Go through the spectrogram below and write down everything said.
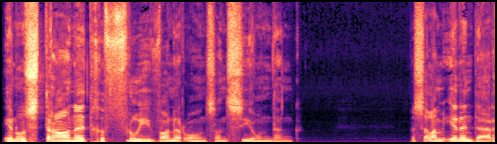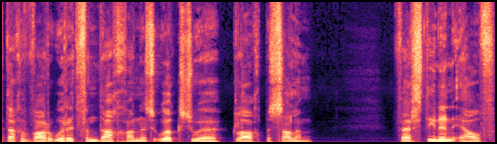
en ons trane het gevloei wanneer ons aan Sion dink. Psalm 31 waaroor dit vandag gaan is ook so klaagpsalm. Vers 10 en 11:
